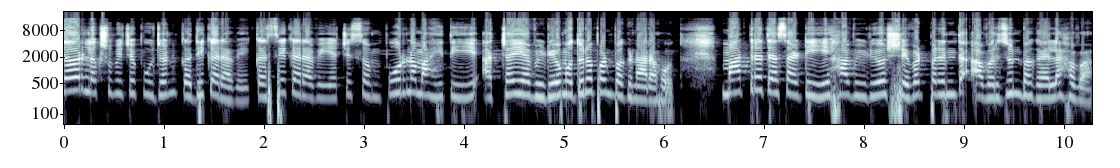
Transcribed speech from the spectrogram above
तर लक्ष्मीचे पूजन कधी करावे कसे करावे याची संपूर्ण माहिती आजच्या या व्हिडिओमधून आपण बघणार आहोत. मात्र त्यासाठी हा व्हिडिओ शेवटपर्यंत आवर्जून बघायला हवा.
